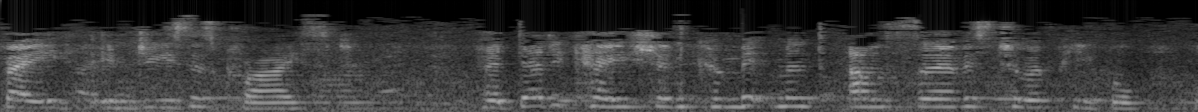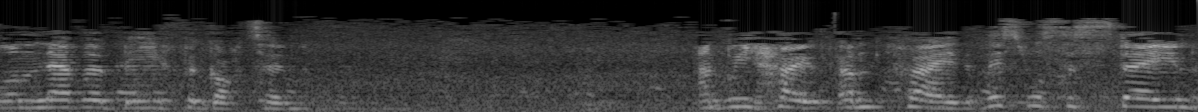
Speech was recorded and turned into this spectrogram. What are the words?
faith in Jesus Christ. Her dedication, commitment and service to her people will never be forgotten. And we hope and pray that this will sustain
